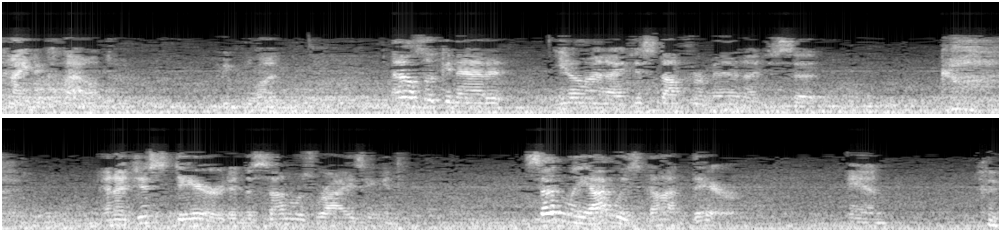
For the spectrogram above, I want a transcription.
kind of cloud to be blunt. And I was looking at it, you know, and I just stopped for a minute and I just said, God. And I just stared and the sun was rising and suddenly I was not there. And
